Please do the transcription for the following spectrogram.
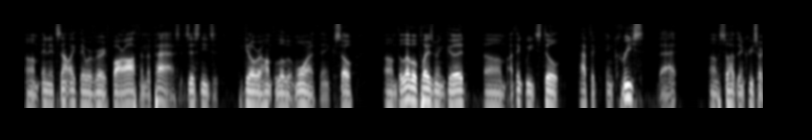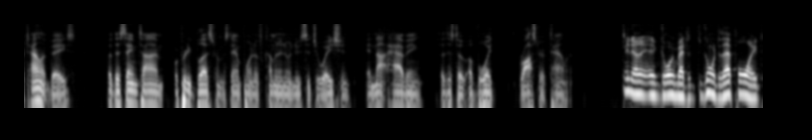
um, and it's not like they were very far off in the past. It just needs to get over a hump a little bit more, I think. So um, the level of play has been good. Um, I think we still have to increase that, um, still have to increase our talent base. But at the same time, we're pretty blessed from a standpoint of coming into a new situation and not having uh, just a, a void roster of talent. You know, and going back to going to that point,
